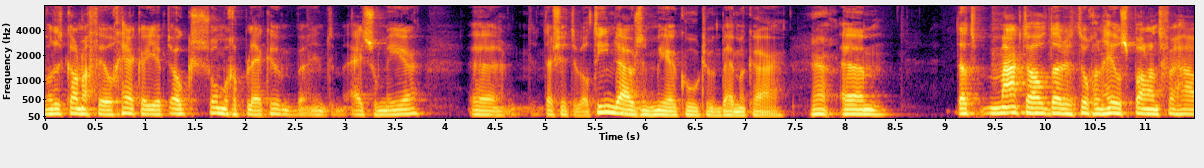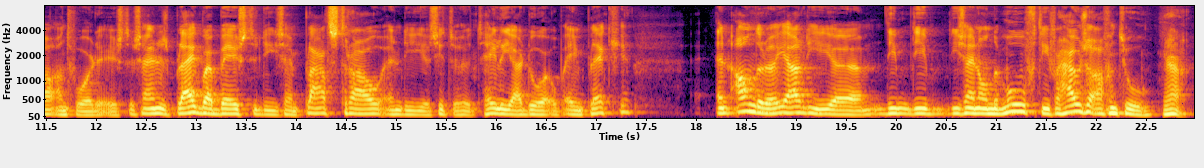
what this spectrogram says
want het kan nog veel gekker. Je hebt ook sommige plekken, in het IJsselmeer... daar zitten wel 10.000 meerkoeten bij elkaar. Ja. Ehm, dat maakt al dat het toch een heel spannend verhaal aan het worden is. Er zijn dus blijkbaar beesten die zijn plaatstrouw en die zitten het hele jaar door op één plekje. En andere, ja, die, eh, die, die, die zijn on the move, die verhuizen af en toe. ja.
